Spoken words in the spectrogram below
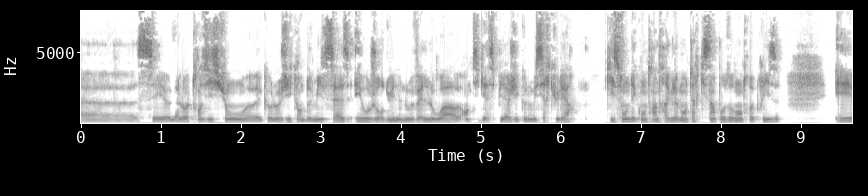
euh, c'est la loi de transition euh, écologique en 2016 et aujourd'hui une nouvelle loi anti-gaspillage économie circulaire, qui sont des contraintes réglementaires qui s'imposent aux entreprises. Et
